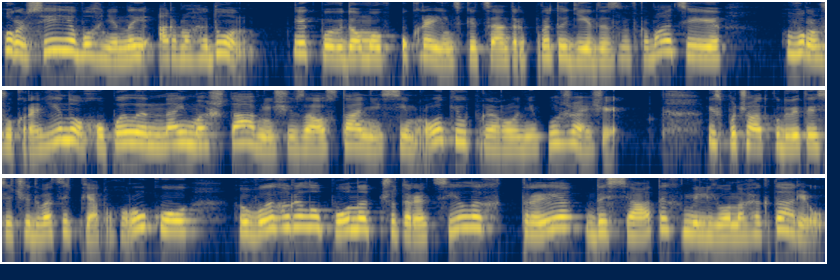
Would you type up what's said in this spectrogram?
У Росії вогняний Армагеддон. Як повідомив Український центр протидії дезінформації, ворожу країну охопили наймасштабніші за останні сім років природні пожежі. І з початку 2025 року вигоріло понад 4,3 мільйона гектарів.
